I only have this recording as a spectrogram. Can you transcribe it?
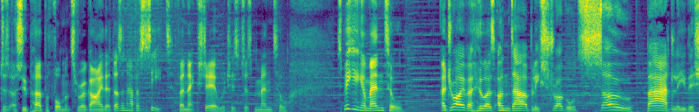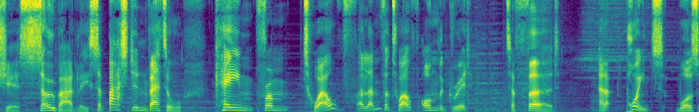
just a superb performance for a guy that doesn't have a seat for next year, which is just mental. Speaking of mental, a driver who has undoubtedly struggled so badly this year, so badly, Sebastian Vettel came from 12th, 11th or 12th on the grid to third. And at points was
